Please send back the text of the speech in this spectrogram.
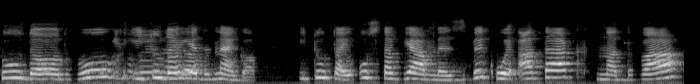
tu do dwóch I tu do jednego. I tutaj ustawiamy zwykły atak na dwa.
